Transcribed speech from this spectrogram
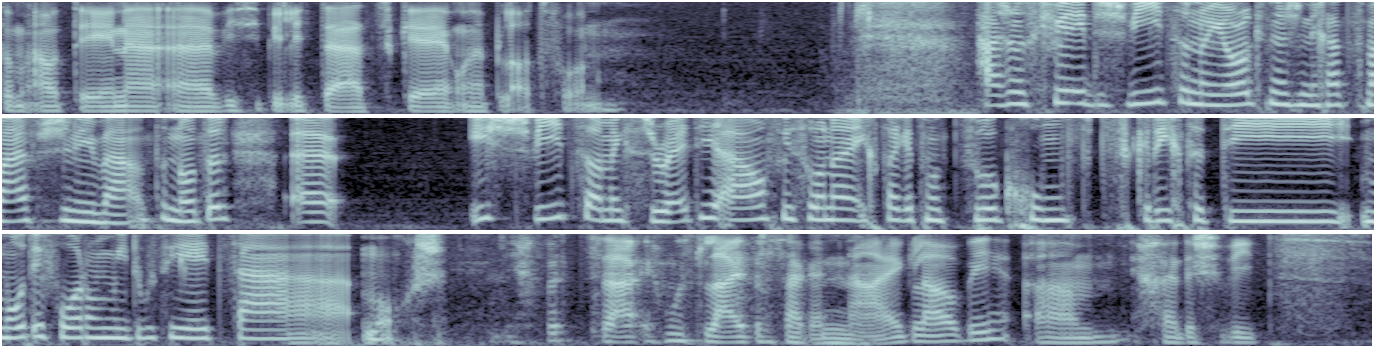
um auch denen äh, Visibilität zu geben und eine Plattform. Hast du das Gefühl, in der Schweiz und New York sind wahrscheinlich auch zwei verschiedene Welten, oder? Äh, ist die Schweiz amix ready auch für so eine, ich sage jetzt mal, zukunftsgerichtete Modeform, wie du sie jetzt auch machst? Ich würde sagen, ich muss leider sagen, nein, glaube ich. Ähm, ich habe in der Schweiz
